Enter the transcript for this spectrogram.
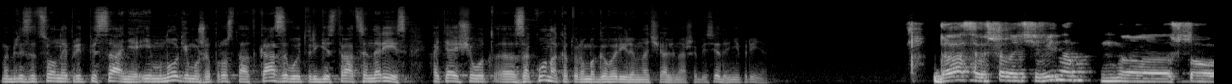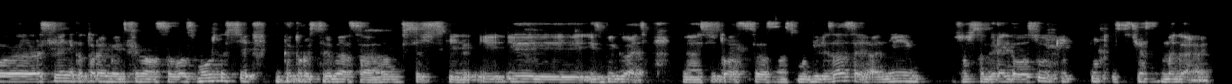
мобилизационные предписания. И многим уже просто отказывают в регистрации на рейс. Хотя еще вот э, закон, о котором мы говорили в начале нашей беседы, не принят. Да, совершенно очевидно, э, что россияне, которые имеют финансовые возможности и которые стремятся всячески избегать э, ситуации, связанной с мобилизацией, они, собственно говоря, голосуют тут, тут и сейчас ногами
